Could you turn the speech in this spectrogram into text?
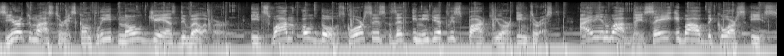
Zero to Mastery's complete Node.js developer. It's one of those courses that immediately spark your interest. I mean what they say about the course is.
